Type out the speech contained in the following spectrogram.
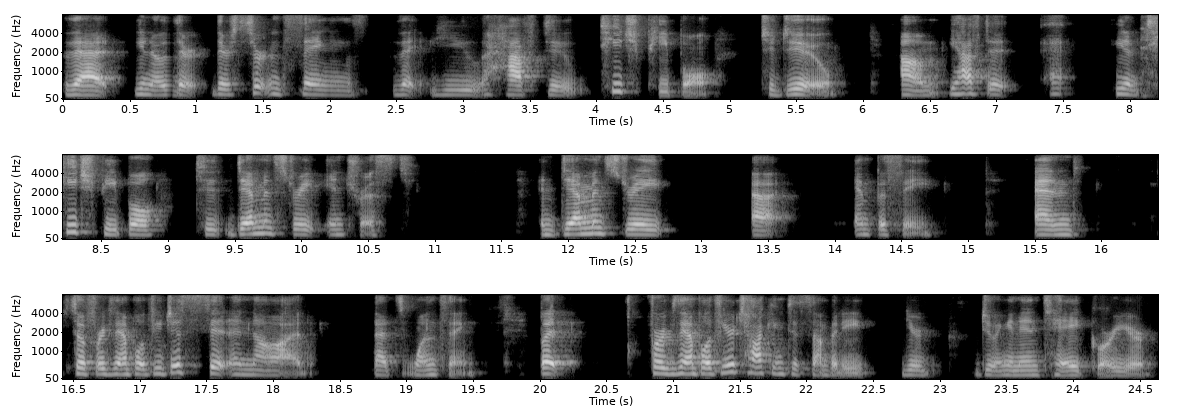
that, you know, there, there's certain things that you have to teach people to do. Um, you have to you know teach people to demonstrate interest and demonstrate uh, empathy and so for example if you just sit and nod that's one thing but for example if you're talking to somebody you're doing an intake or you're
